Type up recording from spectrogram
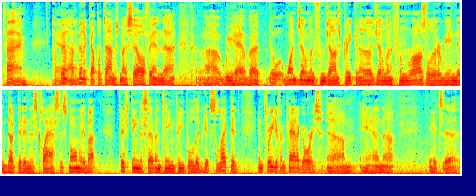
time. I've been I've been a couple of times myself, and uh, uh, we have uh, one gentleman from Johns Creek and another gentleman from Roswell that are being inducted in this class. It's normally about 15 to 17 people that get selected in three different categories, um, and uh, it's uh,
